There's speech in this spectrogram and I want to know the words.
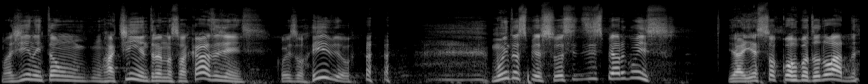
Imagina então um ratinho entrando na sua casa, gente. Coisa horrível. Muitas pessoas se desesperam com isso. E aí é socorro para todo lado, né?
